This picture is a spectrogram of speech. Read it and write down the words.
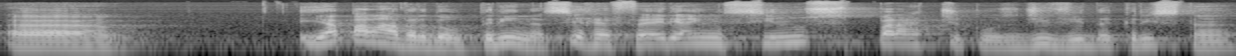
Ah, e a palavra doutrina se refere a ensinos práticos de vida cristã.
